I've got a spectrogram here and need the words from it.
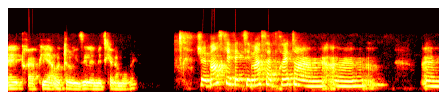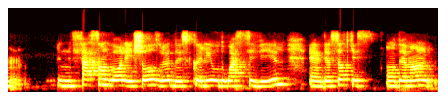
être appelé à autoriser la médicale à mourir? Je pense qu'effectivement, ça pourrait être un, une façon de voir les choses, là, de se coller au droit civil, euh, de sorte que on demande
